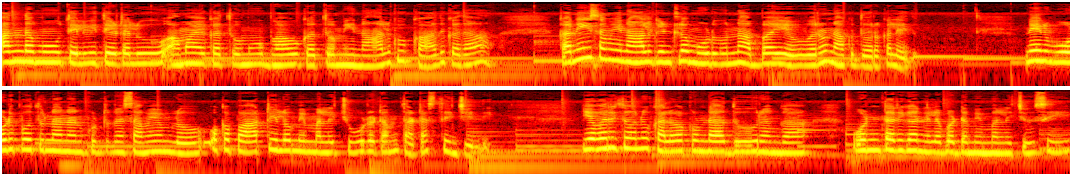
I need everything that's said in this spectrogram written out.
అందము తెలివితేటలు అమాయకత్వము భావుకత్వం ఈ నాలుగు కాదు కదా. కనీసం ఈ నాలుగింట్లో మూడు ఉన్న అబ్బాయి ఎవ్వరూ నాకు దొరకలేదు. నేను ఓడిపోతున్నాను అనుకుంటున్న సమయంలో ఒక పార్టీలో మిమ్మల్ని చూడటం తటస్థించింది. ఎవరితోనూ కలవకుండా దూరంగా ఒంటరిగా నిలబడ్డ మిమ్మల్ని చూసి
